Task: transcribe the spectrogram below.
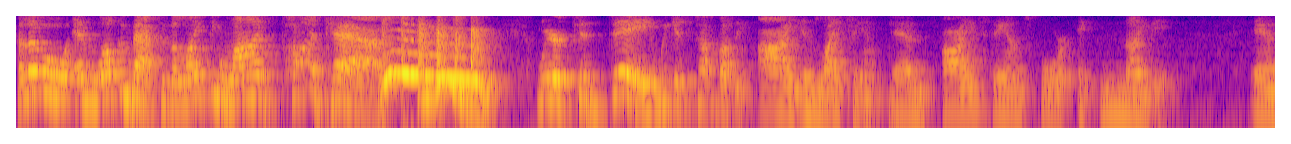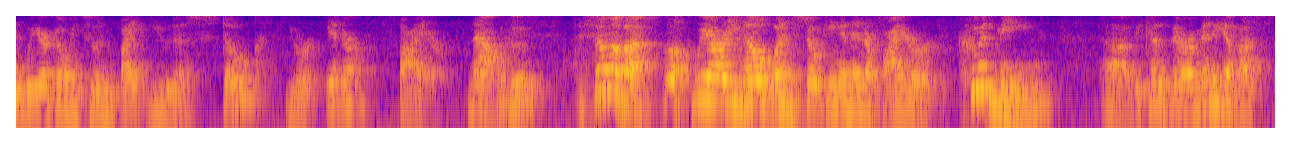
Hello, and welcome back to the Lifing Live podcast. Woo! Where today we get to talk about the I in lifing, and I stands for igniting. And we are going to invite you to stoke your inner fire. Now, some of us, look, we already know what stoking an inner fire could mean uh, because there are many of us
